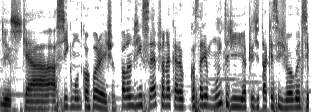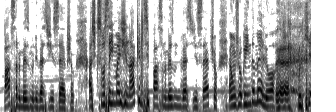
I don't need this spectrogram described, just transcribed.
Isso. Que é a, a Sigmund Corporation. Falando de Inception, né, cara, eu gostaria muito de acreditar que esse jogo ele se passa no mesmo universo de Inception. Acho que se você imaginar que ele se passa no mesmo universo de Inception, é um jogo ainda melhor, é. porque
